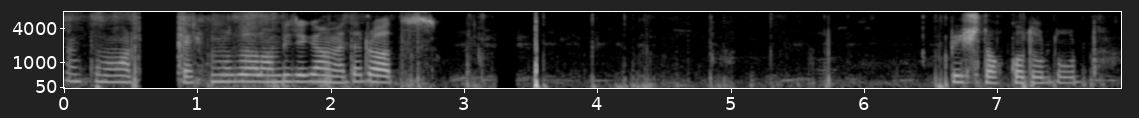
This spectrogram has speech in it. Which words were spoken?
Ha, tamam arkadaşlar. Kırmızı alan bize gelmedi rahatız. 5 dakika durdu orada.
